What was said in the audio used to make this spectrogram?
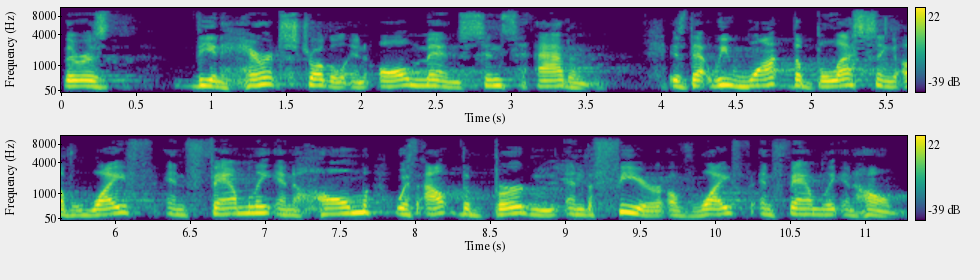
There is the inherent struggle in all men since Adam is that we want the blessing of wife and family and home without the burden and the fear of wife and family and home.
